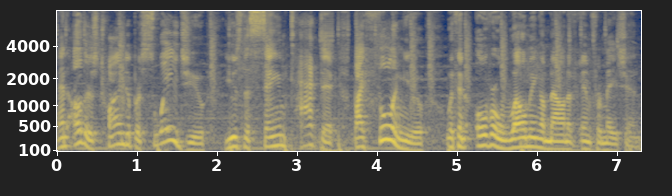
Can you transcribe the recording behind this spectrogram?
and others trying to persuade you use the same tactic by fooling you with an overwhelming amount of information.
